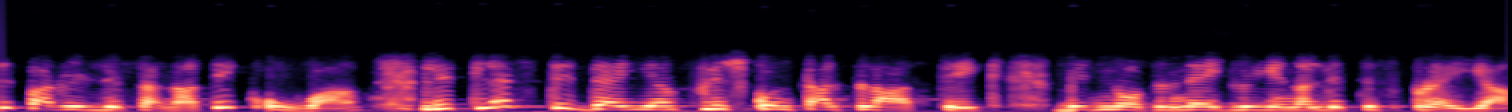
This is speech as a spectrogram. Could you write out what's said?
Il-parir li sa nagħtik huwa li tlesti dejjem flixkun tal-plastik bin-nożl ngħidlu jiena li tisprejja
